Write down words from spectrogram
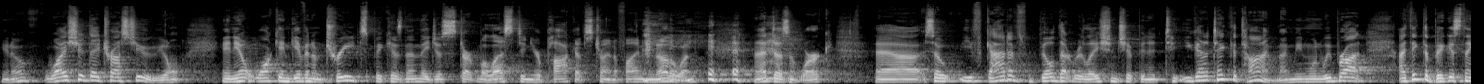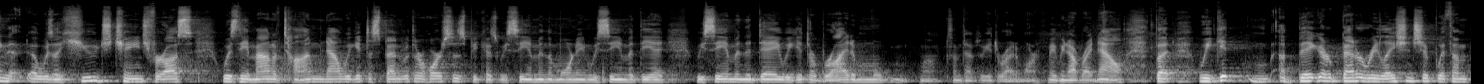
You know, why should they trust you? You don't, and you don't walk in giving them treats because then they just start molesting your pockets trying to find another one. that doesn't work. Uh, so you've got to build that relationship, and t- you got to take the time. I mean, when we brought, I think the biggest thing that uh, was a huge change for us was the amount of time now we get to spend with our horses because we see them in the morning, we see them at the, we see them in the day, we get to ride them. Well, sometimes we get to ride them more, maybe not right now, but we get a bigger, better relationship with them,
